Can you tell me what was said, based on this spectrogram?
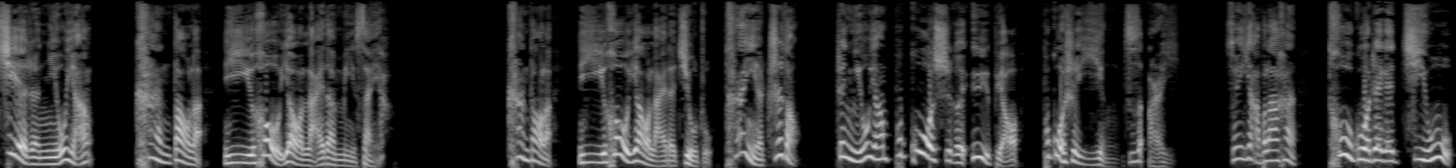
借着牛羊看到了以后要来的弥赛亚，看到了以后要来的救主，他也知道这牛羊不过是个预表，不过是影子而已。所以亚伯拉罕透过这个祭物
